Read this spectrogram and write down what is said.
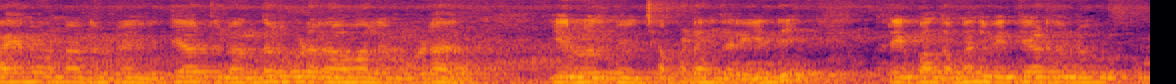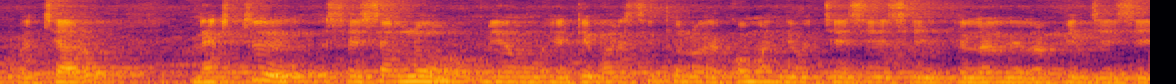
పైన ఉన్నటువంటి విద్యార్థులు అందరూ కూడా రావాలని కూడా ఈరోజు మేము చెప్పడం జరిగింది. మరి కొంతమంది విద్యార్థులు వచ్చారు. నెక్స్ట్ సెషన్లో మేము ఎట్టి పరిస్థితుల్లో ఎక్కువ మంది వచ్చేసేసి పిల్లల్ని రప్పించేసి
